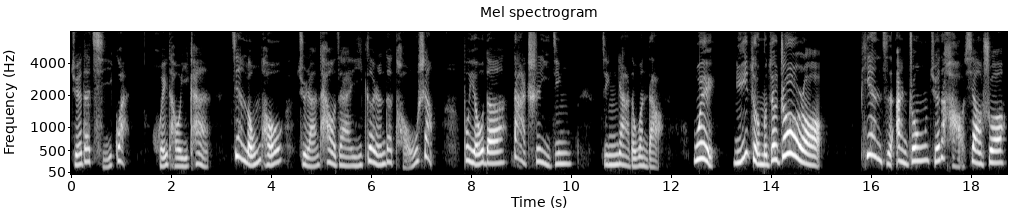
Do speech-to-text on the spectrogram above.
觉得奇怪，回头一看，见龙头居然套在一个人的头上。不由得大吃一惊，惊讶地问道：“喂，你怎么在这儿啊？”骗子暗中觉得好笑，说：“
